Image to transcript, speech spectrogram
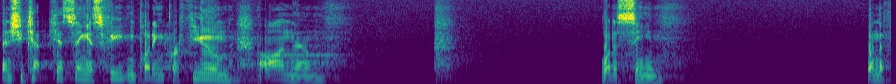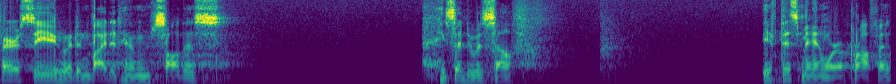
Then she kept kissing his feet and putting perfume on them. What a scene. When the Pharisee who had invited him saw this, he said to himself, If this man were a prophet,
